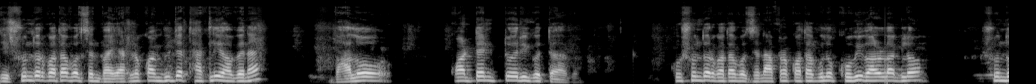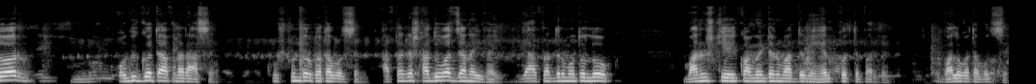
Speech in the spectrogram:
জি, সুন্দর কথা বলছেন ভাই। আসলে কম্পিউটার থাকলেই হবে না। ভালো কন্টেন্ট তৈরি করতে হবে। খুব সুন্দর কথা বলছেন। আপনার কথাগুলো খুবই ভালো লাগল। সুন্দর অভিজ্ঞতা আপনার আছে। খুব সুন্দর কথা বলছেন। আপনাকে সাধুবাদ জানাই ভাই, যে আপনাদের মতো লোক মানুষকে এই কমেন্টের মাধ্যমে হেল্প করতে পারবে। ভালো কথা বলছেন।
